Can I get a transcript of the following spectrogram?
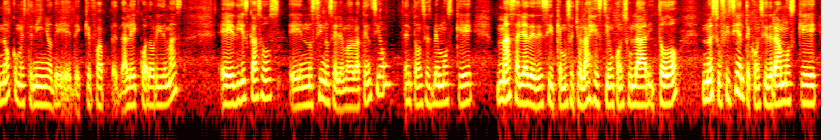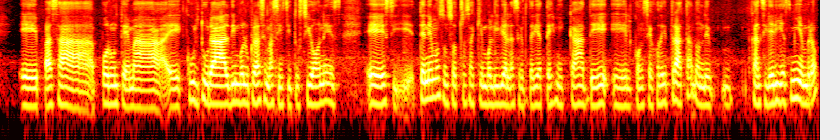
¿no? Como este niño de, que fue al Ecuador y demás. 10 eh, casos eh, sí nos ha llamado la atención, entonces vemos que más allá de decir que hemos hecho la gestión consular y todo, no es suficiente, consideramos que eh, pasa por un tema eh, cultural, de involucrarse más instituciones. Eh, tenemos nosotros aquí en Bolivia la Secretaría Técnica del Consejo de Trata, donde Cancillería es miembro,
